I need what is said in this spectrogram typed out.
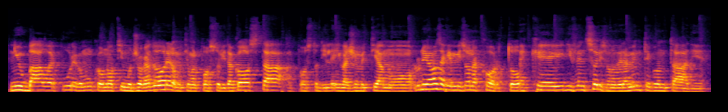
New Bauer pure comunque un ottimo giocatore. Lo mettiamo al posto di Da Costa al posto di Leiva ci mettiamo. L'unica cosa che mi sono accorto è che i difensori sono veramente contati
